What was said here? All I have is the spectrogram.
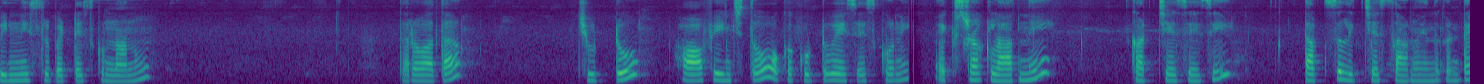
పిన్నీస్లు పెట్టేసుకున్నాను. తర్వాత చుట్టూ హాఫ్ ఇంచ్తో ఒక కుట్టు వేసేసుకొని ఎక్స్ట్రా క్లాత్ని కట్ చేసేసి టక్స్లు ఇచ్చేస్తాను. ఎందుకంటే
